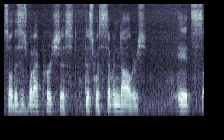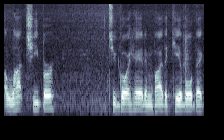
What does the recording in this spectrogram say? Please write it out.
So this is what I purchased. This was $7. It's a lot cheaper to go ahead and buy the cable that,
